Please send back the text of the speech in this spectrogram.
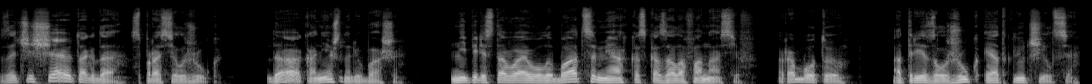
«Зачищаю тогда?» — спросил Жук. «Да, конечно, Любаша». Не переставая улыбаться, мягко сказал Афанасьев. «Работаю», — отрезал жук и отключился.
